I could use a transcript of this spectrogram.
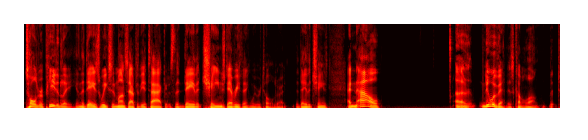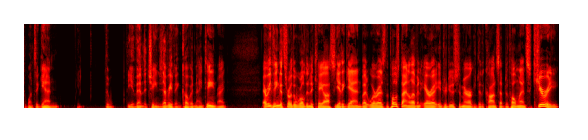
told repeatedly in the days, weeks, and months after the attack. It was the day that changed everything, we were told, right? The day that changed. And now a new event has come along. Once again, the, the event that changed everything, COVID 19, right? Everything to throw the world into chaos yet again. But whereas the post 9 11 era introduced America to the concept of homeland security,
